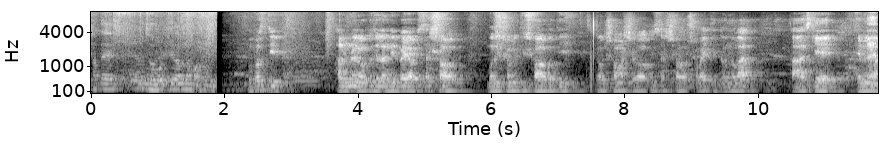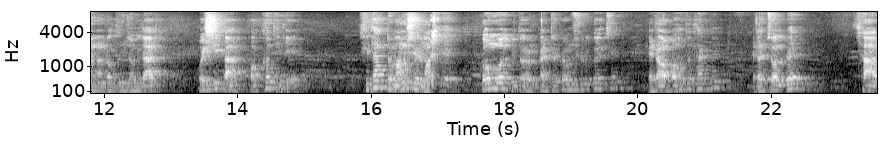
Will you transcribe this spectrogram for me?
সাথে উপস্থিত আলমডাঙ্গা উপজেলা নির্বাহী অফিসার সহ, বণিক সমিতির সভাপতি এবং সমাজসেবা অফিসার সহ সবাইকে ধন্যবাদ। আজকে এম এ মান্নান রতন জমিদার ঐশিকার পক্ষ থেকে শীতার্থ মানুষের মাঝে কম্বল বিতরণ কার্যক্রম শুরু করেছে। এটা অব্যাহত থাকবে, এটা চলবে। স্যার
